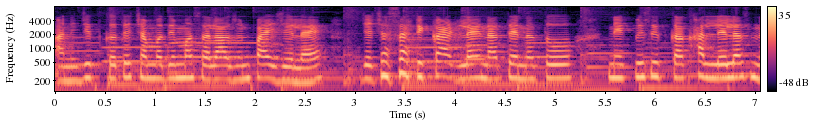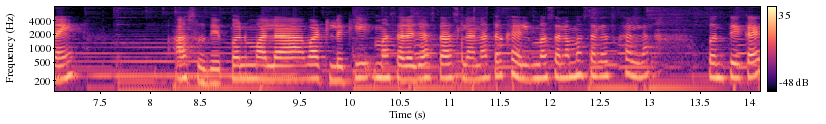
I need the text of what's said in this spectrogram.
आणि जितकं त्याच्यामध्ये मसाला अजून पाहिजेला आहे ज्याच्यासाठी काढला आहे ना त्यानं तो नेक पीस इतका खाल्लेलाच नाही. असू दे पण मला वाटलं की मसाला जास्त असला ना तर खाईल. मसाला मसालाच खाल्ला. पण ते काय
